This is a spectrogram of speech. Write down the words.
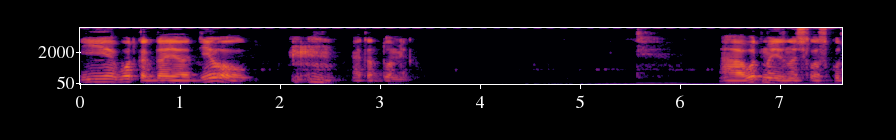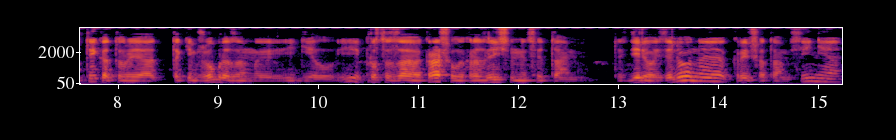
И вот когда я делал этот домик, а вот мои, значит, лоскуты, которые я таким же образом и, делал. И просто закрашивал их различными цветами. То есть дерево зеленое, крыша там синяя,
